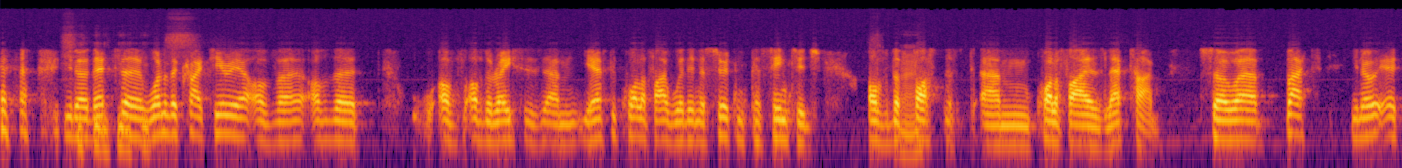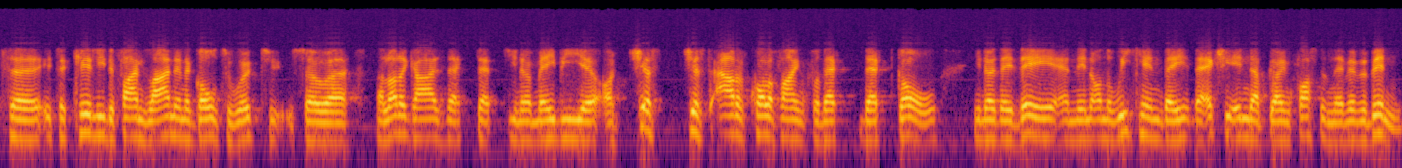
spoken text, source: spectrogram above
you know, that's uh, one of the criteria of uh, of the of of the races. Um, you have to qualify within a certain percentage of the fastest um, qualifiers lap time. So, uh, but you know, it's a it's a clearly defined line and a goal to work to. So uh, a lot of guys that that you know maybe uh, are just just out of qualifying for that that goal. You know, they're there, and then on the weekend they they actually end up going faster than they've ever been.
